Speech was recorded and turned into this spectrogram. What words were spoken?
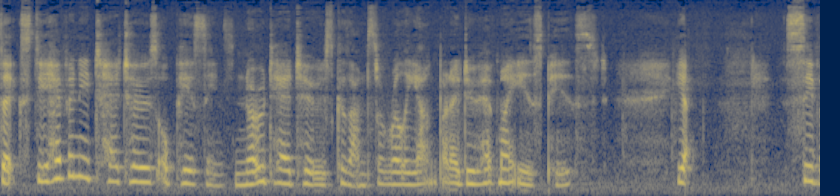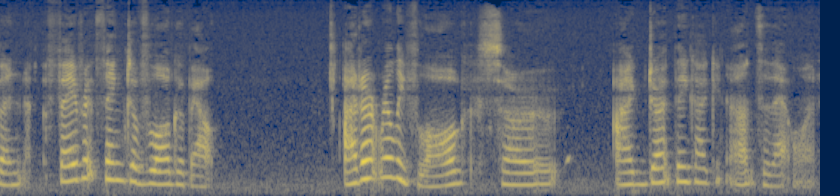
six, do you have any tattoos or piercings? No tattoos because I'm still really young, but I do have my ears pierced. Yep. Seven, favorite thing to vlog about? I don't really vlog, so I don't think I can answer that one.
